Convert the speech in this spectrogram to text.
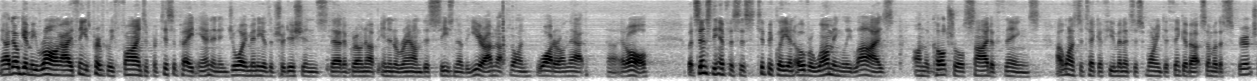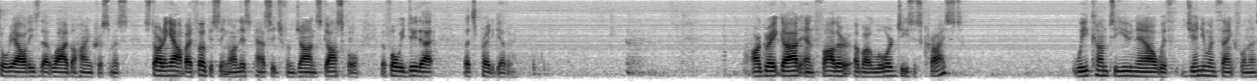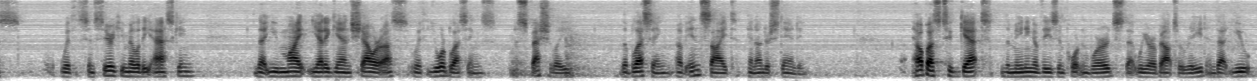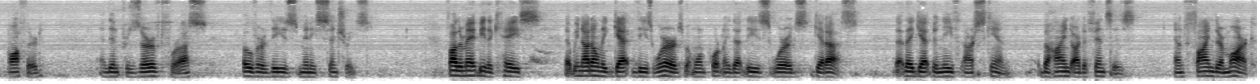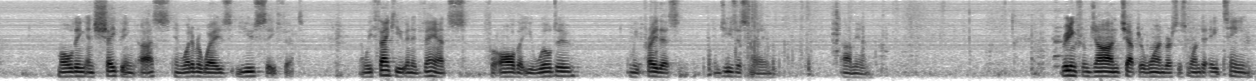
Now, don't get me wrong, I think it's perfectly fine to participate in and enjoy many of the traditions that have grown up in and around this season of the year. I'm not throwing water on that uh, at all. But since the emphasis typically and overwhelmingly lies on the cultural side of things, I want us to take a few minutes this morning to think about some of the spiritual realities that lie behind Christmas, starting out by focusing on this passage from John's Gospel. Before we do that, let's pray together. Our great God and Father of our Lord Jesus Christ, we come to you now with genuine thankfulness, with sincere humility, asking that you might yet again shower us with your blessings, especially the blessing of insight and understanding. Help us to get the meaning of these important words that we are about to read and that you authored and then preserved for us over these many centuries. Father, may it be the case that we not only get these words, but more importantly, that these words get us that they get beneath our skin, behind our defenses, and find their mark, molding and shaping us in whatever ways you see fit. And we thank you in advance for all that you will do. And we pray this in Jesus' name. Amen. Reading from John chapter 1, verses 1 to 18.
